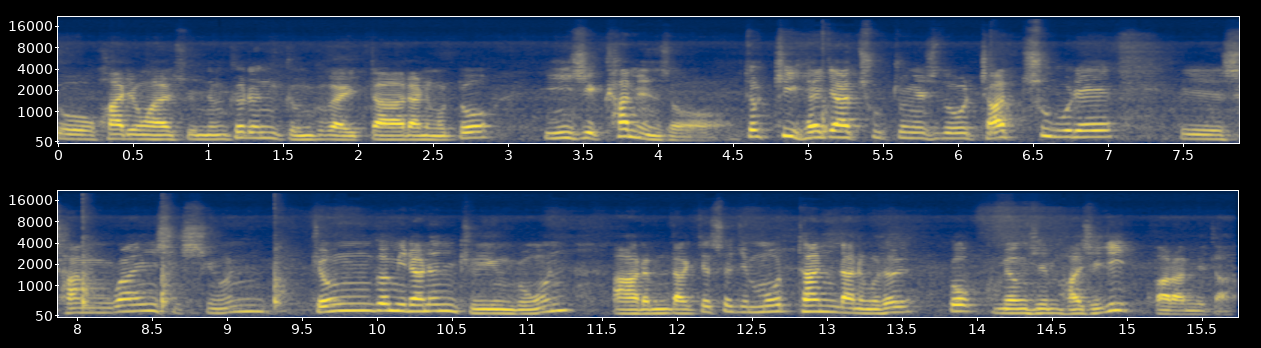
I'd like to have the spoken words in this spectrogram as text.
또 활용할 수 있는 그런 근거가 있다라는 것도 인식하면서 특히 해자축 중에서도 자축을의 이 상관식신은 경금이라는 주인공은 아름답게 쓰지 못한다는 것을 꼭 명심하시기 바랍니다.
